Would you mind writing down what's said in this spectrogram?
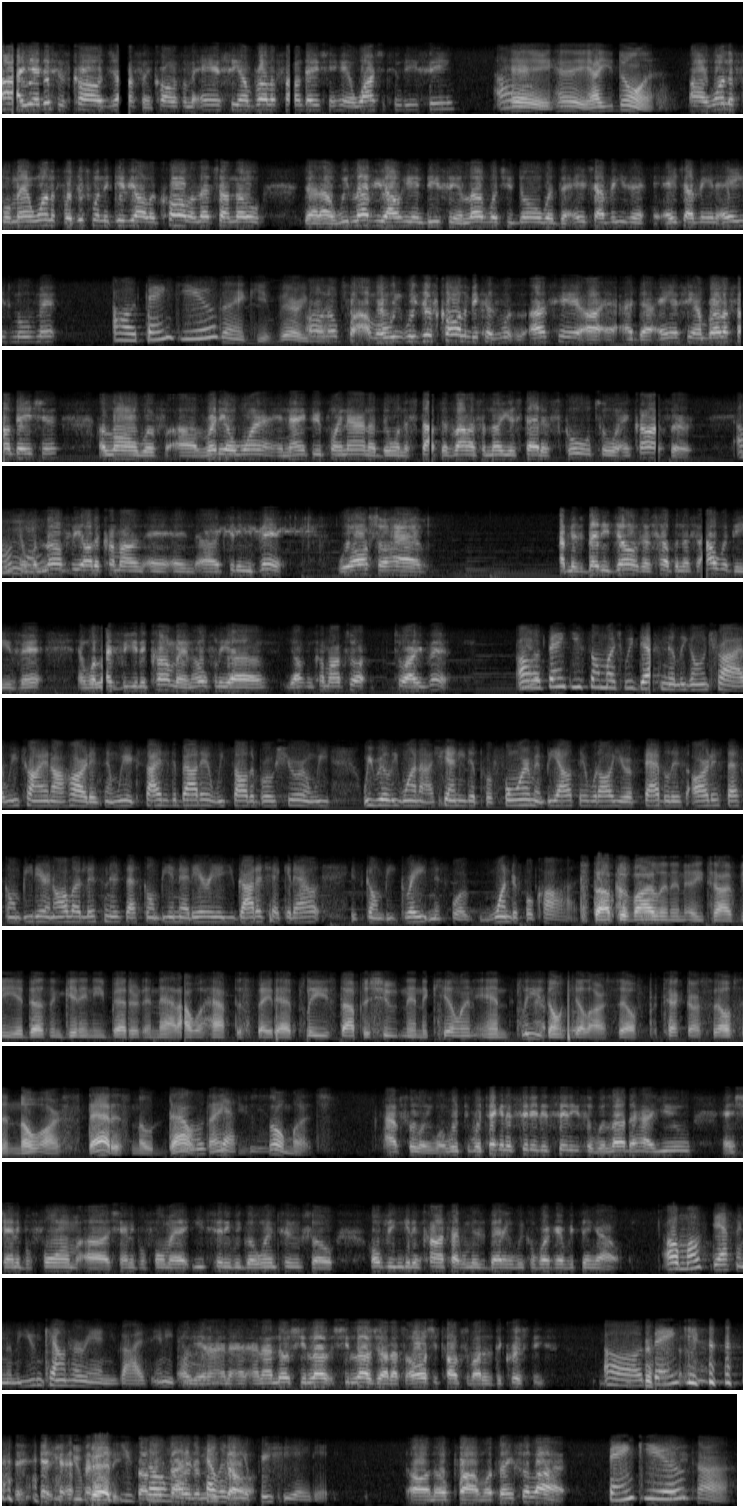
Uh, yeah, this is Carl Johnson calling from the ANC Umbrella Foundation here in Washington, D.C. Oh. Hey, hey, how you doing? Oh, wonderful, man, wonderful. Just wanted to give y'all a call and let y'all know that uh, we love you out here in D.C. and love what you're doing with the HIVs and HIV and AIDS movement. Oh, thank you. Thank you very Oh, much. Oh, no problem. We we just calling because we, us here uh, at the ANC Umbrella Foundation, along with uh, Radio One and 93.9, are doing the Stop the Violence and Know Your Status school tour and concert. Okay. And we'd love for y'all to come out and, and uh, to the event. We also have uh, Miss Betty Jones that's helping us out with the event, and we'd like for you to come and hopefully uh, y'all can come out to our, to our event. Oh, thank you so much. We definitely gonna try. We're trying our hardest, and we're excited about it. We saw the brochure, and we we really want uh, Shani to perform and be out there with all your fabulous artists that's gonna be there, and all our listeners that's gonna be in that area. You gotta check it out. It's gonna be great, and it's for a wonderful cause. Stop the violence and HIV. It doesn't get any better than that. I will have to say that. Please stop the shooting and the killing, and please don't kill ourselves. Protect ourselves and know our status, no doubt. Most Thank you so much. Absolutely. Well, we're, we're taking it city to city, so we'd love to have you and Shani perform. Uh, Shani perform at each city we go into. So hopefully you can get in contact with Miss Betty and we can work everything out. Oh, most definitely. You can count her in, you guys, anytime. Oh yeah, and, and, and I know she loves she loves y'all. That's all she talks about is the Christies. Oh, thank you. You Betty. Thank you So so much. to Tell her we appreciate it. Oh, no problem. Well, thanks a lot. Thank you. Anytime.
